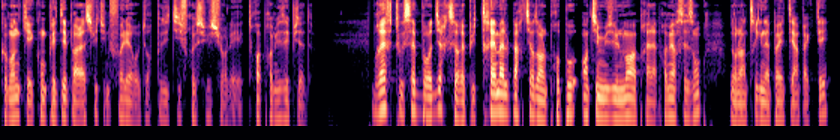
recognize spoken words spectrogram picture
commande qui est complétée par la suite une fois les retours positifs reçus sur les trois premiers épisodes. Bref, tout ça pour dire que ça aurait pu très mal partir dans le propos anti-musulman après la première saison, dont l'intrigue n'a pas été impactée,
